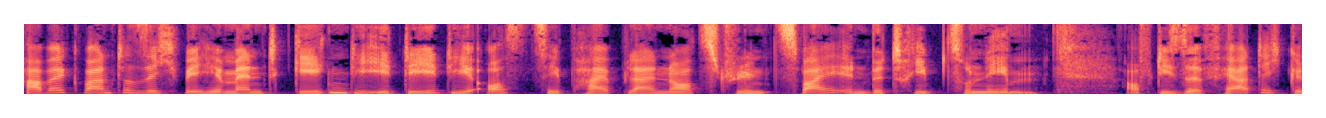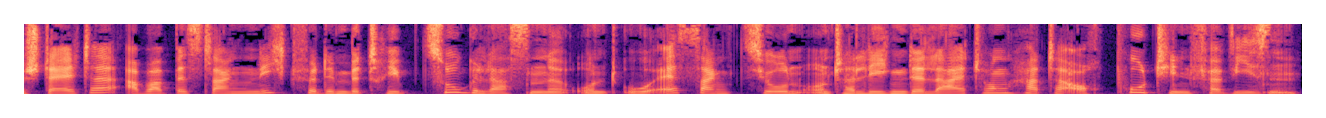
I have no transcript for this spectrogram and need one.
Habeck wandte sich vehement gegen die Idee, die Ostsee-Pipeline Nord Stream 2 in Betrieb zu nehmen. Auf diese fertiggestellte, aber bislang nicht für den Betrieb zugelassene und US-Sanktionen unterliegende Leitung hatte auch Putin verwiesen.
